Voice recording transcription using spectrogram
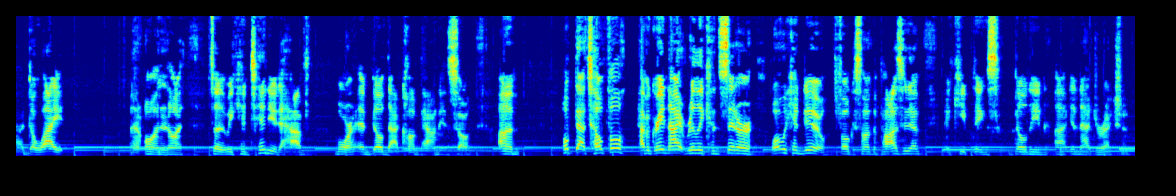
uh, delight, and on and on, so that we continue to have more and build that compounding. So, um, Hope that's helpful. Have a great night. Really consider what we can do. Focus on the positive and keep things building uh, in that direction.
